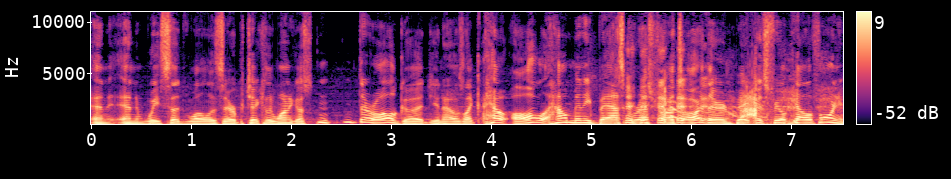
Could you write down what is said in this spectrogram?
and and we said, well, is there a particular one? He goes, "Mm, they're all good. You know, I was like, how all how many Basque restaurants are there in Bakersfield, California?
